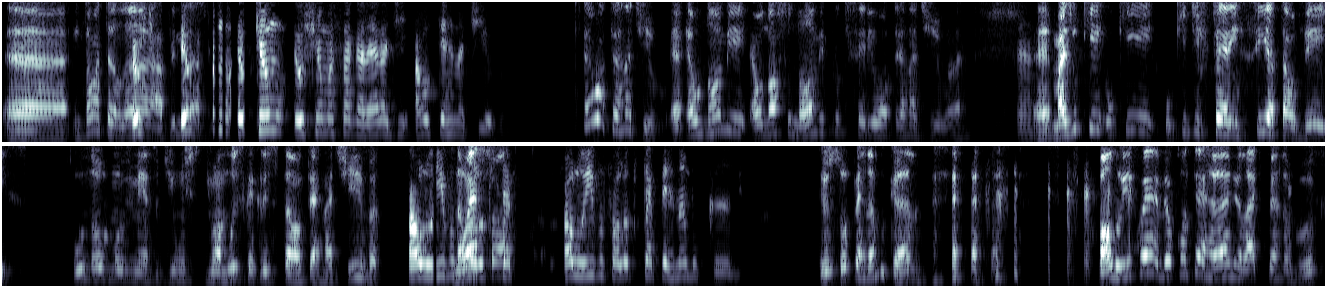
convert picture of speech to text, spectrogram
Uh, então a Tanlan, eu, a primeira... eu, eu, chamo, eu chamo essa galera de alternativa. É o alternativo. É, é o nome, é o nosso nome para o que seria o alternativo, né? É. É, mas o que, o, que, o que diferencia, talvez, o novo movimento de, um, de uma música cristã alternativa. Paulo Ivo, não é falou, é só... que é, Paulo Ivo falou que tu é pernambucano. Eu sou pernambucano. Paulo Ivo é meu conterrâneo lá de Pernambuco.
